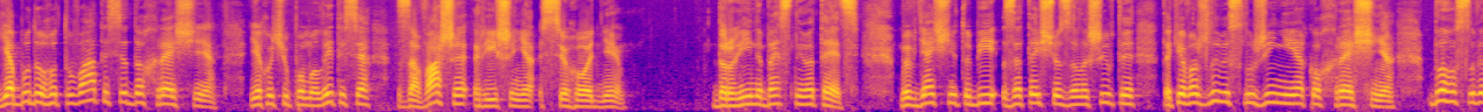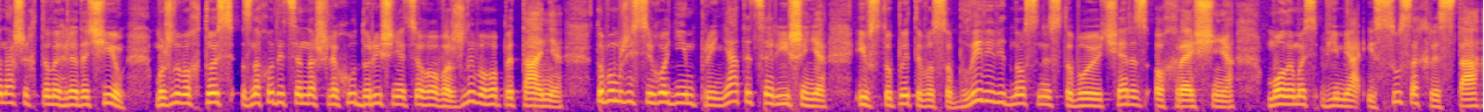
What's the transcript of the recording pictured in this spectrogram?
Я буду готуватися до хрещення. Я хочу помолитися за ваше рішення сьогодні. Дорогий Небесний Отець, ми вдячні Тобі за те, що залишив ти таке важливе служіння, як охрещення. Благослови наших телеглядачів. Можливо, хтось знаходиться на шляху до рішення цього важливого питання. Допоможи сьогодні їм прийняти це рішення і вступити в особливі відносини з тобою через охрещення. Молимось в ім'я Ісуса Христа.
